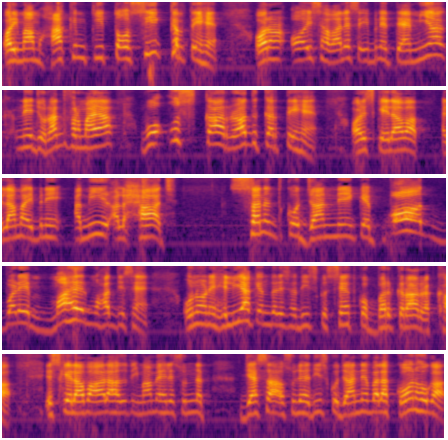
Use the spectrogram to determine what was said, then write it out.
اور امام حاکم کی توثیق کرتے ہیں۔ اور اس حوالے سے ابن تیمیہ نے جو رد فرمایا، وہ اس کا رد کرتے ہیں۔ اور اس کے علاوہ علامہ ابن امیر الحاج، سند کو جاننے کے بہت بڑے ماہر محدث ہیں۔ انہوں نے ہلیہ کے اندر اس حدیث کو صحت کو برقرار رکھا۔ اس کے علاوہ اعلیٰ حضرت امام اہل سنت جیسا اصول حدیث کو جاننے والا کون ہوگا؟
